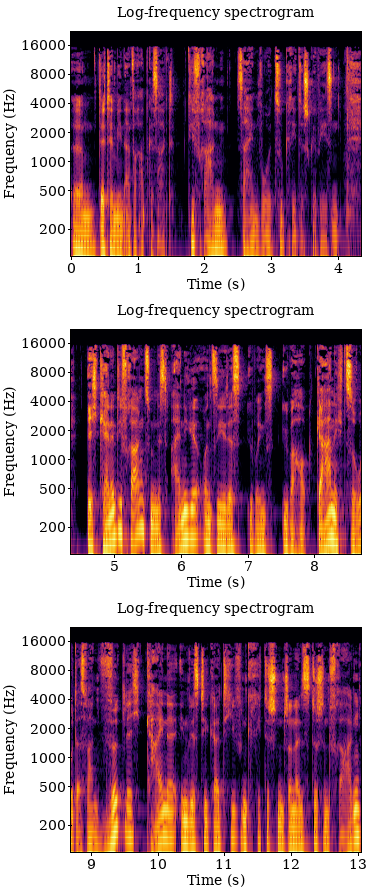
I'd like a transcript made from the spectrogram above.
ähm, der Termin einfach abgesagt. Die Fragen seien wohl zu kritisch gewesen. Ich kenne die Fragen, zumindest einige, und sehe das übrigens überhaupt gar nicht so. Das waren wirklich keine investigativen, kritischen, journalistischen Fragen.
